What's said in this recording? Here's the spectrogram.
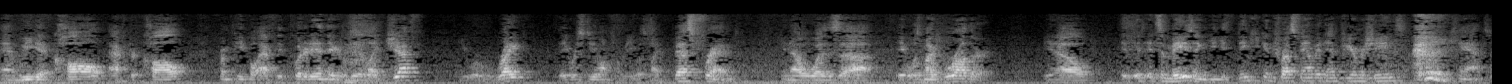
And we get call after call from people after they put it in. They were like, Jeff, you were right. They were stealing from me. It was my best friend. You know, it was uh, it was my brother. You know, it, it, it's amazing. You think you can trust family to empty your machines? You can't.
